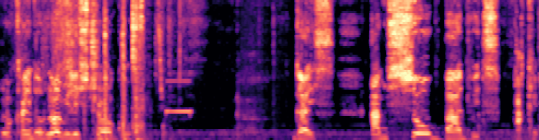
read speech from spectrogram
what kind of not really struggle. Guys i'm so bad with packing.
